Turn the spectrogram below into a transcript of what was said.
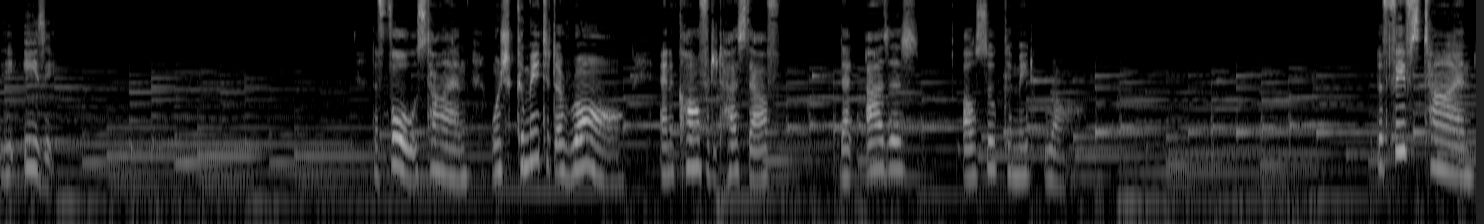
the easy. The fourth time when she committed a wrong and comforted herself that others also commit wrong. The fifth time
